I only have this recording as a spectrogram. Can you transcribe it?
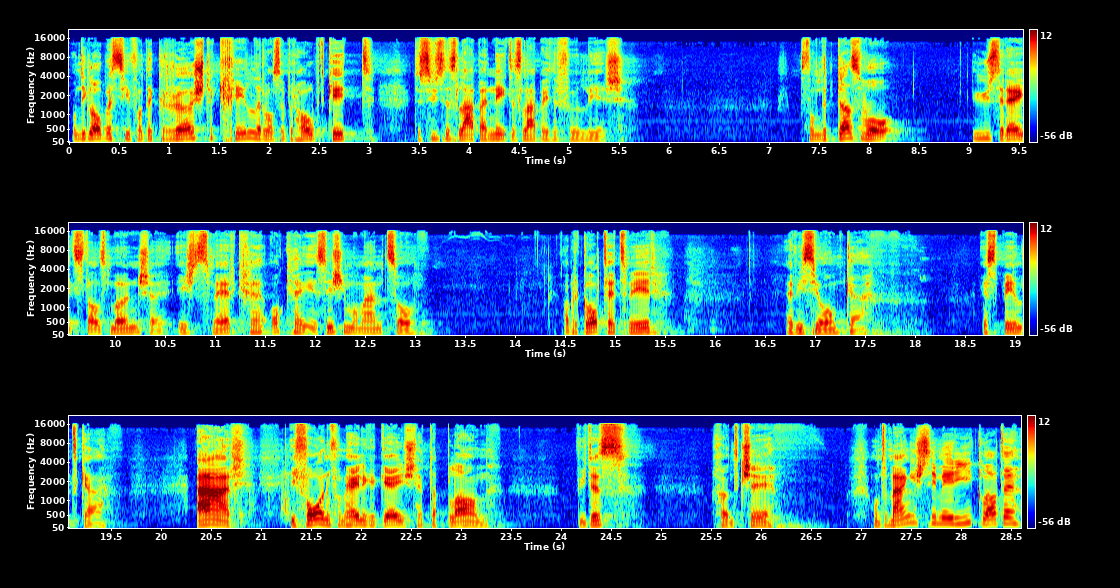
Und ich glaube, es sind von den grössten Killer, die es überhaupt gibt, dass unser Leben nicht das Leben in der Fülle ist. Sondern das, was uns reizt als Menschen, ist zu merken, okay, es ist im Moment so. Aber Gott hat mir eine Vision gegeben, ein Bild gegeben. Er, in Form vom Heiligen Geist, hat einen Plan, wie das könnte geschehen Und manchmal sind wir eingeladen,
